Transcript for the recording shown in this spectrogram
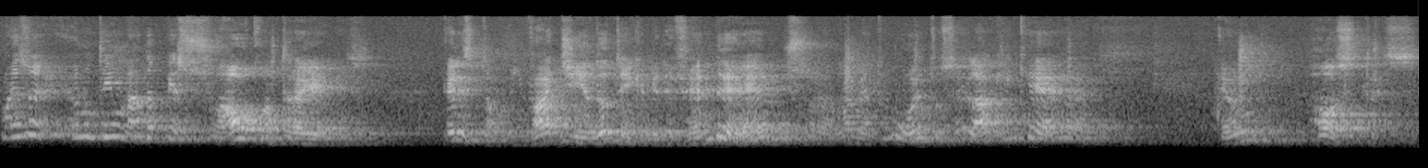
mas eu não tenho nada pessoal contra eles. Eles estão me invadindo, eu tenho que me defender, eu lamento muito, sei lá quem que é. É um hostes.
